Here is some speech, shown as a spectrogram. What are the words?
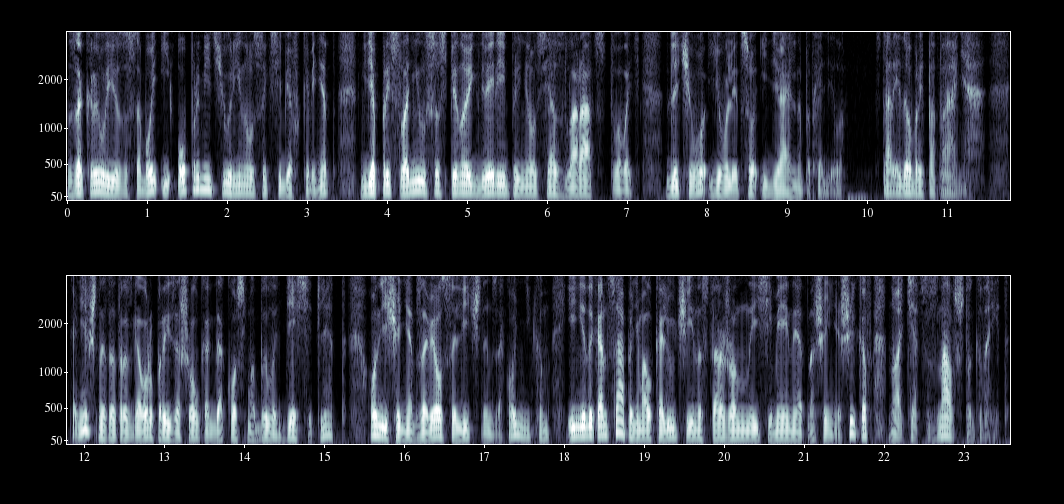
закрыл ее за собой и опрометью ринулся к себе в кабинет, где прислонился спиной к двери и принялся злорадствовать, для чего его лицо идеально подходило. Старый добрый папаня, Конечно, этот разговор произошел, когда Космо было десять лет. Он еще не обзавелся личным законником и не до конца понимал колючие и настороженные семейные отношения Шиков, но отец знал, что говорит.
